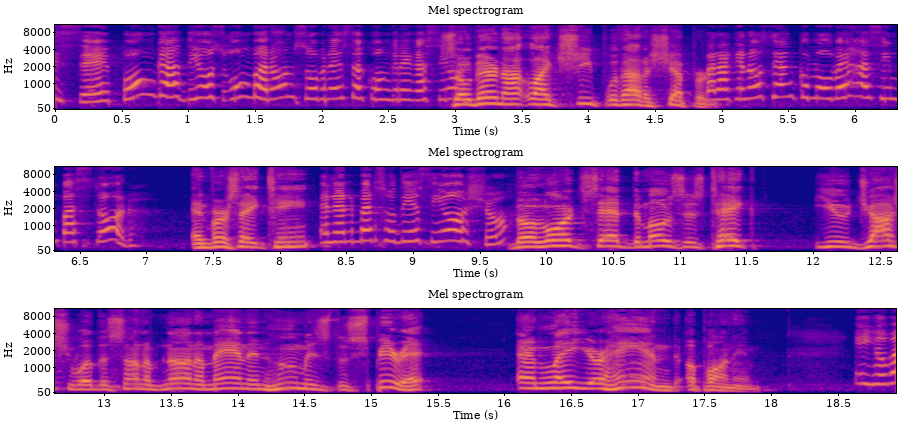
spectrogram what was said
dice, ponga Dios un varón sobre esa congregación So they're not like sheep without a shepherd. para que no sean como ovejas sin pastor. And verse 18, En el verso 18, the Lord said to Moses, Take you Joshua the son of Nun, a man in whom is the Spirit, and lay your hand upon him. Y Jehová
